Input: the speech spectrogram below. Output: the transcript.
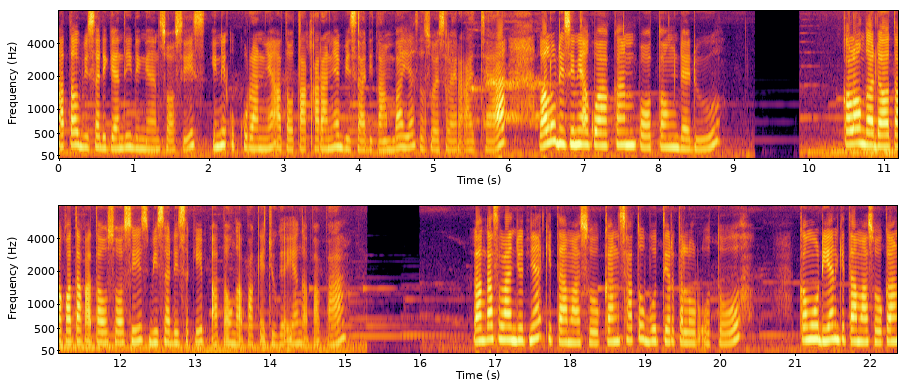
atau bisa diganti dengan sosis. Ini ukurannya atau takarannya bisa ditambah ya sesuai selera aja. Lalu di sini aku akan potong dadu. Kalau nggak ada otak-otak atau sosis bisa di skip atau nggak pakai juga ya nggak apa-apa. Langkah selanjutnya kita masukkan satu butir telur utuh. Kemudian kita masukkan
